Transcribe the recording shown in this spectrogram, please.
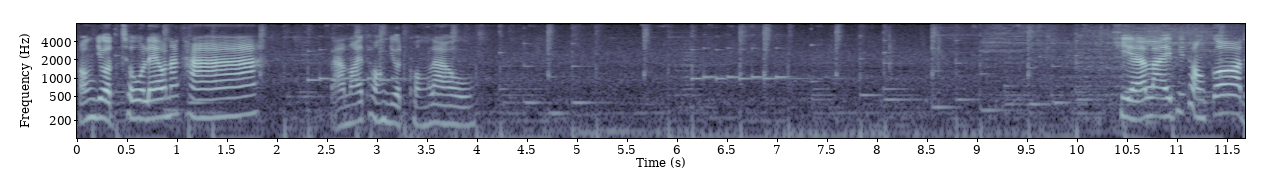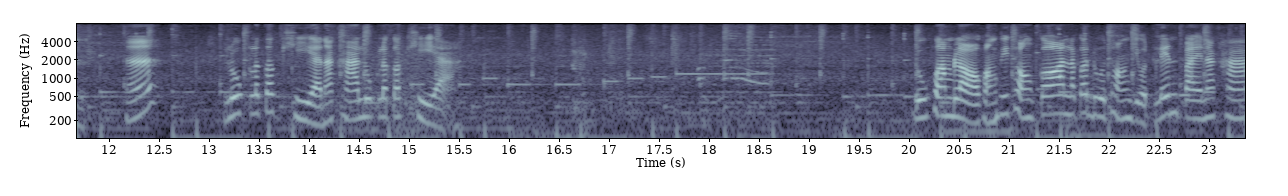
ทองหยดโชว์แล้วนะคะ สาวน้อยทองหยดของเรา เขี่ยอะไรพี่ทองก้อนฮะลุกแล้วก็เขี่ยนะคะ ลุกแล้วก็เขี่ยดูความหล่อของพี่ทองก้อนแล้วก็ดูทองหยดเล่นไปนะคะ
